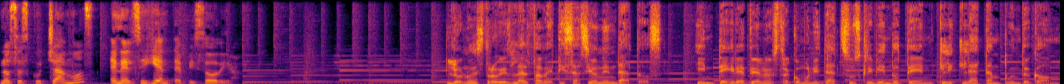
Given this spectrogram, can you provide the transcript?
Nos escuchamos en el siguiente episodio. Lo nuestro es la alfabetización en datos. Intégrate a nuestra comunidad suscribiéndote en clicklatam.com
